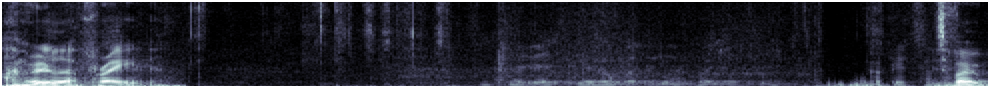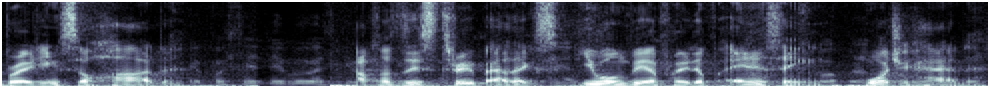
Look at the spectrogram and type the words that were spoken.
I'm really afraid. It's vibrating so hard. After this trip, Alex, you won't be afraid of anything. Watch ahead.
